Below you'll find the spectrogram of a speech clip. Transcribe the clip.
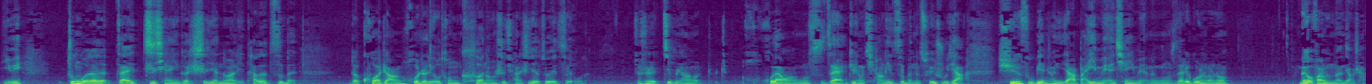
因为中国的在之前一个时间段里，它的资本。的扩张或者流通可能是全世界最为自由的，就是基本上互联网公司在这种强力资本的催熟下，迅速变成一家百亿美元、千亿美元的公司。在这过程当中，没有反垄断调查，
